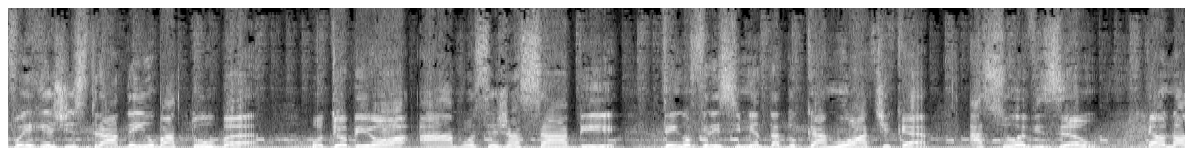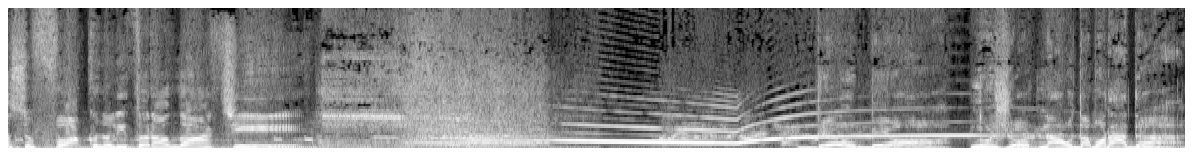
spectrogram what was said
foi registrado em Ubatuba. O DBO, ah, você já sabe, tem oferecimento da Ducarmo Ótica. A sua visão é o nosso foco no litoral norte. Deu BO no Jornal da Morada.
